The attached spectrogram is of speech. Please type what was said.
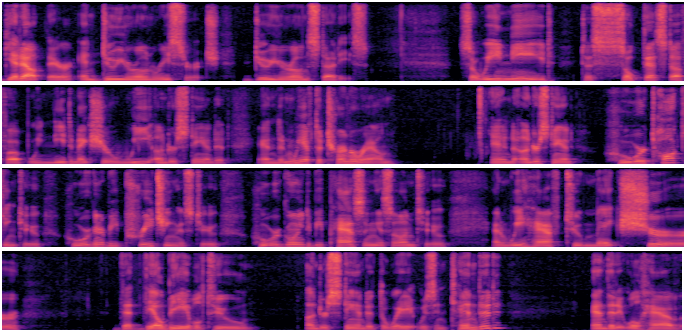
Get out there and do your own research, do your own studies. So we need to soak that stuff up. We need to make sure we understand it. And then we have to turn around and understand who we're talking to, who we're going to be preaching this to, who we're going to be passing this on to. And we have to make sure that they'll be able to understand it the way it was intended and that it will have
